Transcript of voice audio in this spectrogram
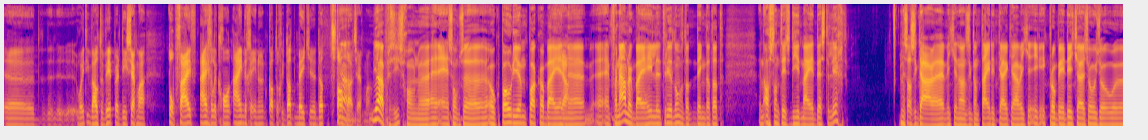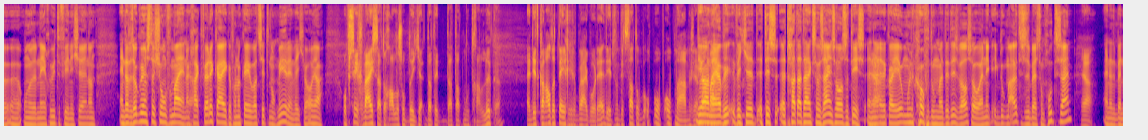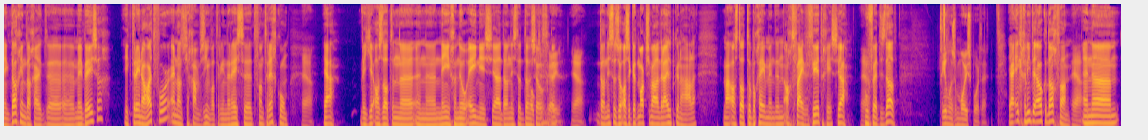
hoe heet die, Wouter Wipper, die zeg maar top 5 eigenlijk gewoon eindigen in hun categorie. Dat een beetje, dat standaard zeg maar. Ja, precies. Gewoon, eh, en, en soms eh, ook podium pakken bij een... Ja. eh, en voornamelijk bij een hele triathlon. Want dat, ik denk dat dat een afstand is die het mij het beste ligt. Dus als ik daar, weet je, en als ik dan tijden kijk, ja, weet je, ik, ik probeer dit jaar sowieso onder de 9 uur te finishen. En, dan, en dat is ook weer een station voor mij. En dan Ja. ga ik verder kijken van, oké, wat zit er nog meer in, weet je wel? Ja, Op zich wijst daar toch alles op dat je, dat, dit, dat dat moet gaan lukken. En dit kan altijd tegengebruikt worden, hè? Dit, want dit staat op, op, op opname. Zeg ja, maar. nou Maar- ja, we- weet je, het, is, het gaat uiteindelijk zo zijn zoals het is. En Ja. eh, daar kan je heel moeilijk over doen, maar dit is wel zo. En ik, ik doe mijn uiterste best om goed te zijn. ja. En daar ben ik dag in dag uit eh, eh, mee bezig. Ik train er hard voor en dan gaan we zien wat er in de race van terecht komt. ja, Ja, weet je, als dat een, een eh, 901 is, ja, dan is dat dan ook zo. tevreden. Ja. Dan is dat zo als ik het maximale eruit heb kunnen halen. Maar als dat op een gegeven moment een 845 is, ja, Ja. hoe vet is dat? Triathlon is een mooie sport, hè? Ja, ik geniet er elke dag van. Ja. En ehm,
